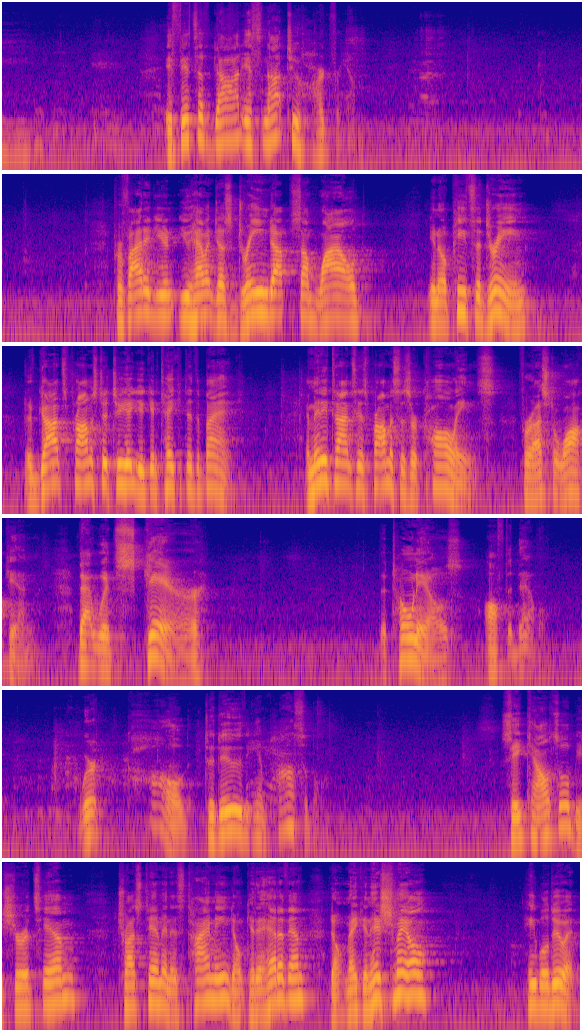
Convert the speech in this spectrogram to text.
If it's of God, it's not too hard for him. Provided you, you haven't just dreamed up some wild, you know, pizza dream. If God's promised it to you, you can take it to the bank. And many times his promises are callings for us to walk in that would scare the toenails off the devil. We're called to do the impossible. Seek counsel, be sure it's Him, trust Him in His timing, don't get ahead of Him, don't make an Ishmael. He will do it.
